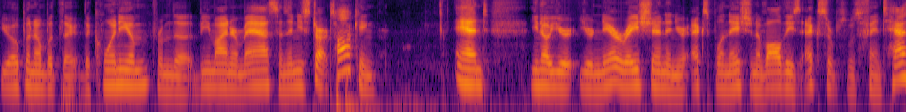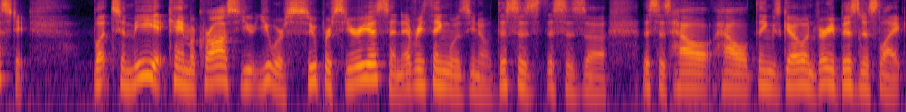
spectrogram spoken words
you open up with the the Quoniam from the B minor Mass, and then you start talking, and you know, your your narration and your explanation of all these excerpts was fantastic but to me it came across you you were super serious and everything was you know this is this is uh this is how how things go and very businesslike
